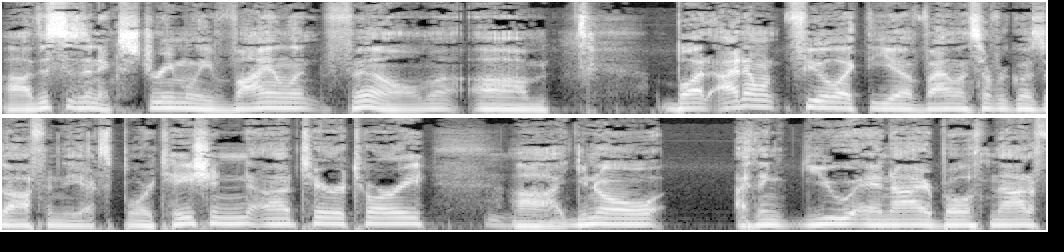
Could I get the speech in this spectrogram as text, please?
Uh, this is an extremely violent film. Um, but I don't feel like the uh, violence ever goes off in the exploitation uh, territory. Uh, you know, I think you and I are both not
